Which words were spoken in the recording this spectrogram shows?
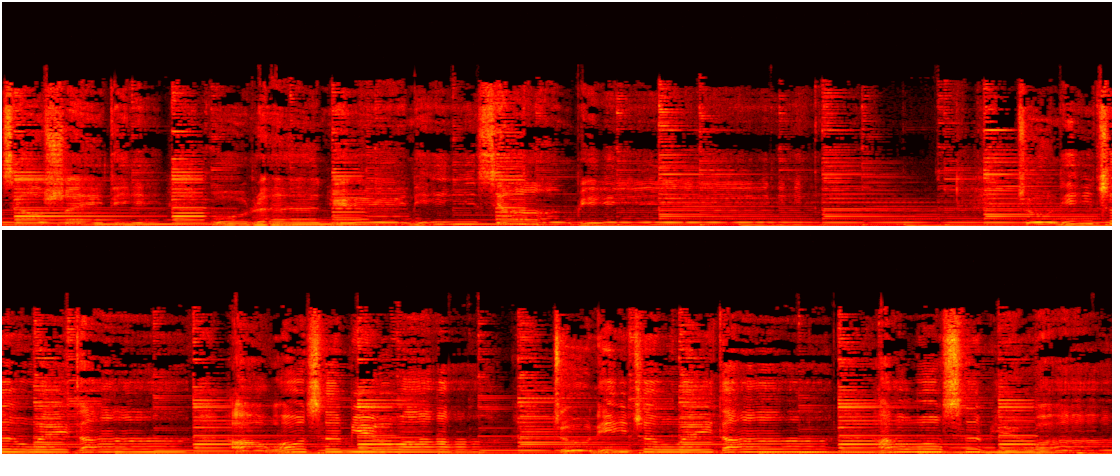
小水滴，无人与你相比。祝你真伟大，好我生命啊！祝你真伟大。生命啊，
